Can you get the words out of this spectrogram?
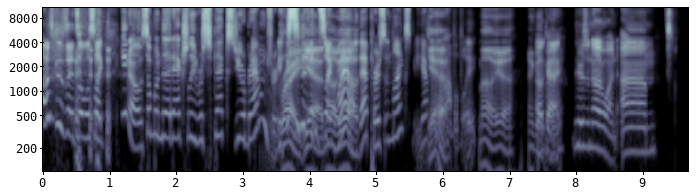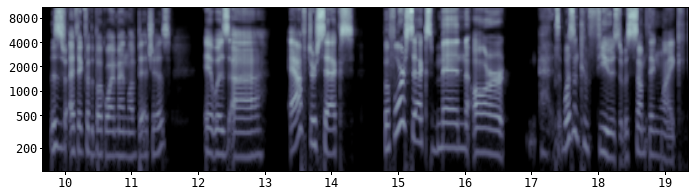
I was gonna say it's almost like you know someone that actually respects your boundaries. Right, yeah, it's like wow, yeah. that person likes me. Yeah, Yeah. probably. no, yeah. I get Okay. Here's another one. Um, this is I think for the book Why Men Love Bitches. It was uh after sex, before sex, men are. It wasn't confused. It was something like.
